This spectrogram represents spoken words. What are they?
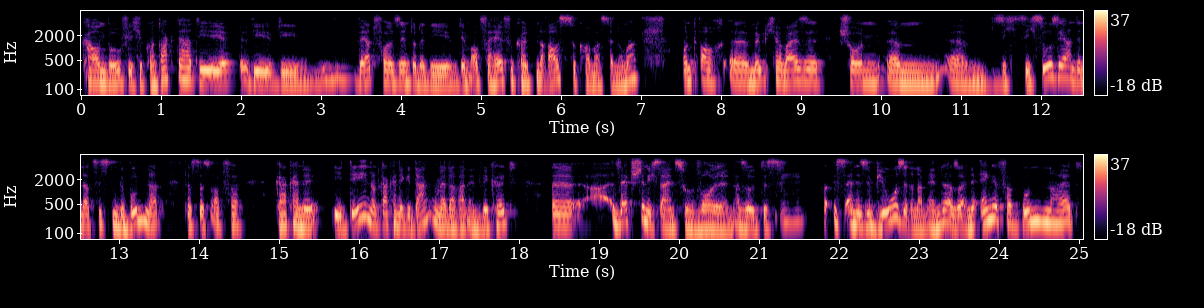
kaum berufliche Kontakte hat, die, die, die wertvoll sind oder die dem Opfer helfen könnten, rauszukommen aus der Nummer und auch äh, möglicherweise schon ähm, ähm, sich, sich so sehr an den Narzissten gebunden hat, dass das Opfer gar keine Ideen und gar keine Gedanken mehr daran entwickelt, äh, selbstständig sein zu wollen. Also das mhm. ist eine Symbiose dann am Ende, also eine enge Verbundenheit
